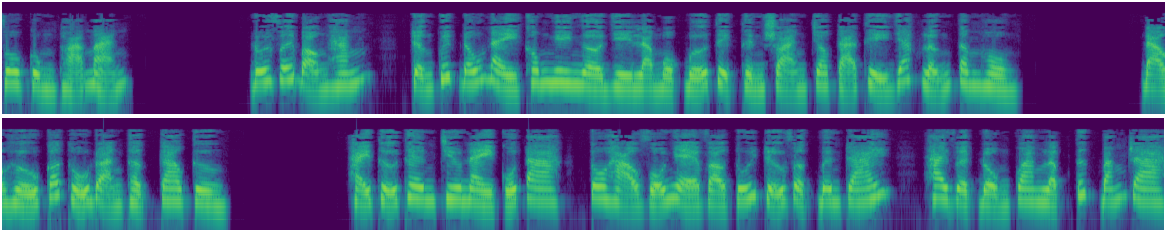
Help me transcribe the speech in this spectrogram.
vô cùng thỏa mãn. Đối với bọn hắn, trận quyết đấu này không nghi ngờ gì là một bữa tiệc thịnh soạn cho cả thị giác lẫn tâm hồn. Đạo hữu có thủ đoạn thật cao cường. Hãy thử thêm chiêu này của ta, Tô Hạo vỗ nhẹ vào túi trữ vật bên trái, hai vệt độn quang lập tức bắn ra,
